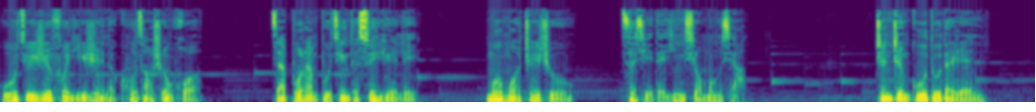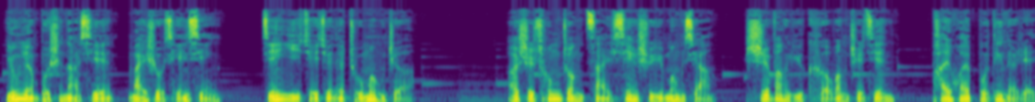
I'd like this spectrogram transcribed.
无惧日复一日的枯燥生活，在波澜不惊的岁月里，默默追逐。自己的英雄梦想。真正孤独的人，永远不是那些埋首前行、坚毅决绝的逐梦者，而是冲撞在现实与梦想、失望与渴望之间徘徊不定的人。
